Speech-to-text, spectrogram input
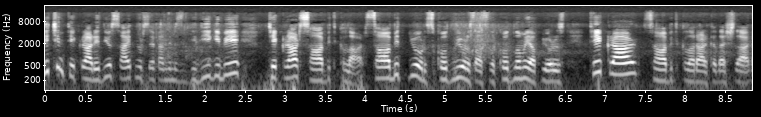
Niçin tekrar ediyor? Said Nursi Efendimiz dediği gibi tekrar sabit kılar. Sabitliyoruz, kodluyoruz aslında. Kodlama yapıyoruz. Tekrar sabit kılar arkadaşlar.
